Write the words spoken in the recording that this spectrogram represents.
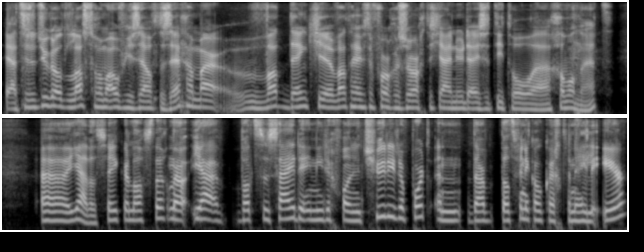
het is natuurlijk altijd lastig om over jezelf te zeggen. Maar wat denk je, wat heeft ervoor gezorgd dat jij nu deze titel uh, gewonnen hebt? Uh, ja, dat is zeker lastig. Nou ja, wat ze zeiden in ieder geval in het juryrapport, en daar, dat vind ik ook echt een hele eer,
